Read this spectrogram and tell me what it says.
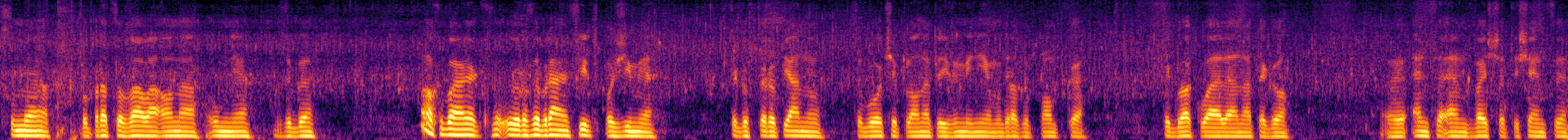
W sumie popracowała ona u mnie, żeby, no chyba jak rozebrałem filtr po zimie z tego steropianu, co było cieplone, to i wymieniłem od razu pompkę z tego Aquaela na tego y, NCM 20 tysięcy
